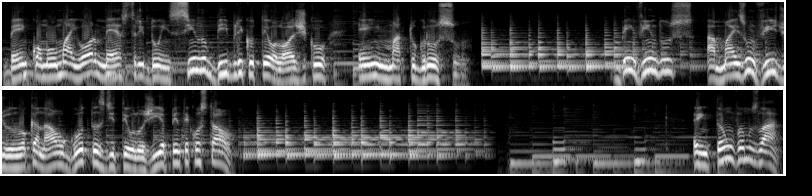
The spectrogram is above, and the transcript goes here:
bem como o maior mestre do ensino bíblico teológico em Mato Grosso. Bem-vindos a mais um vídeo no canal Gotas de Teologia Pentecostal. Então vamos lá.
